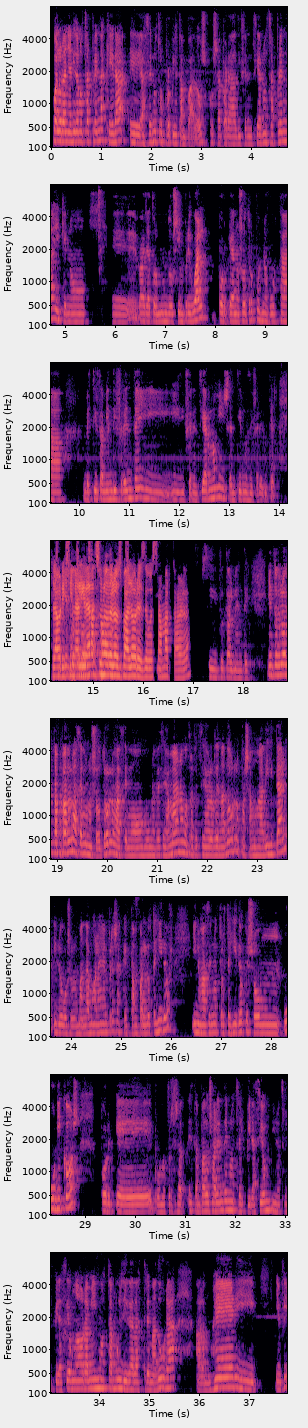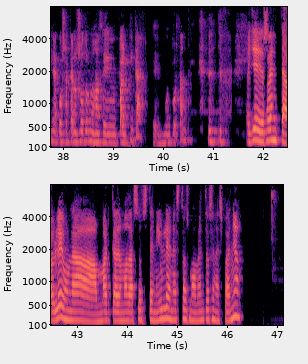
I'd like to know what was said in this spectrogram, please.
valor añadido a nuestras prendas que era eh, hacer nuestros propios estampados, o sea, para diferenciar nuestras prendas y que no eh, vaya todo el mundo siempre igual, porque a nosotros pues nos gusta vestir también diferente y, diferenciarnos y sentirnos diferentes. La originalidad es uno de los valores de vuestra marca, ¿verdad? Sí, totalmente. Y entonces los estampados los hacemos nosotros, los hacemos unas veces a mano, otras veces al ordenador, los pasamos a digital y luego se los mandamos a las empresas que estampan los tejidos y nos hacen nuestros tejidos que son únicos porque pues, nuestros estampados salen de nuestra inspiración y nuestra inspiración ahora mismo está muy ligada a Extremadura, a la mujer y, en fin, a cosas que a nosotros nos hacen palpitar, que es muy importante. Oye, ¿es rentable una marca de moda sostenible en estos momentos en España?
